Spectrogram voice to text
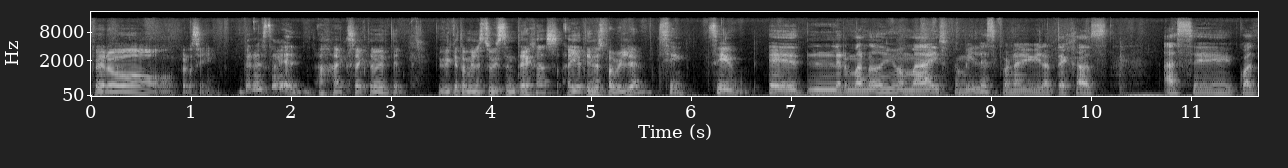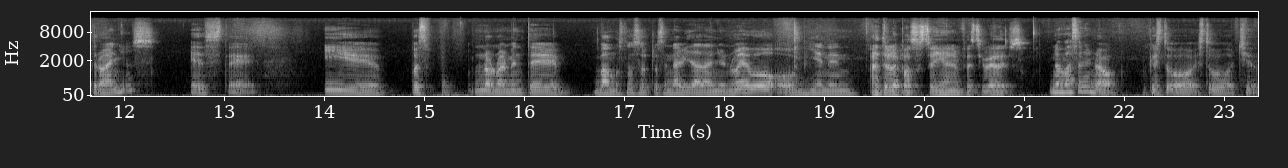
Pero, pero sí. Pero está bien. Ajá, exactamente. Y vi que también estuviste en Texas. ¿Allá tienes familia? Sí, sí. el hermano de mi mamá y su familia se fueron a vivir a Texas hace cuatro años. Este, y pues normalmente vamos nosotros en Navidad, Año Nuevo o vienen... Ah, ¿te la pasaste allá en festividades? No, más Año Nuevo, que estuvo, estuvo chido.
